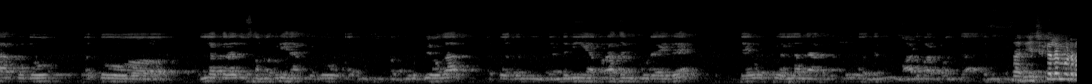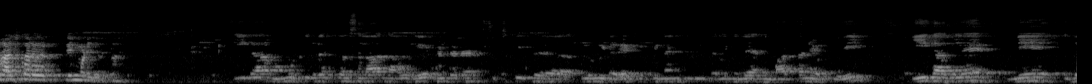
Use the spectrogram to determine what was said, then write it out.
ಹಾಕೋದು ಮತ್ತು ಎಲ್ಲ ಥರದ್ದು ಸಾಮಗ್ರಿ ಹಾಕೋದು ಅದನ್ನು ಸ್ವಲ್ಪ ದುರುಪಯೋಗ ಮತ್ತು ಅದನ್ನು ದಂಡನೀಯ ಅಪರಾಧನೂ ಕೂಡ ಇದೆ. ದಯವಿಟ್ಟು ಎಲ್ಲ ನಾಗರಿಕರು ಅದನ್ನು ಮಾಡಬಾರ್ದು ಅಂತ ಸರ್, ಎಷ್ಟು ಕಿಲೋಮೀಟರ್ ರಾಜಕಾಲುವೆ ಕ್ಲೀನ್ ಮಾಡಿದ್ದೀರಿ ಸರ್? ಈಗ ಮೂರು ತಿಂಗಳಕ್ಕೆ ಒಂದ್ಸಲ ನಾವು eight hundred and sixty kilometre eight fifty nine kilometre ಏನಿದೆ ಅದು ಮಾಡ್ತಾನೆ ಇರ್ತೀವಿ. ಈಗಾಗಲೇ ಮೇ, ಇದ,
